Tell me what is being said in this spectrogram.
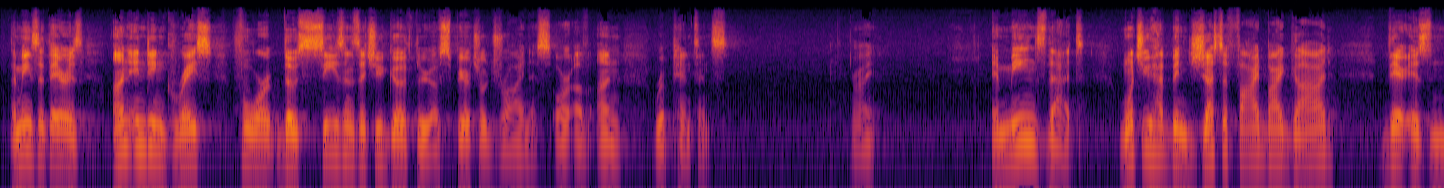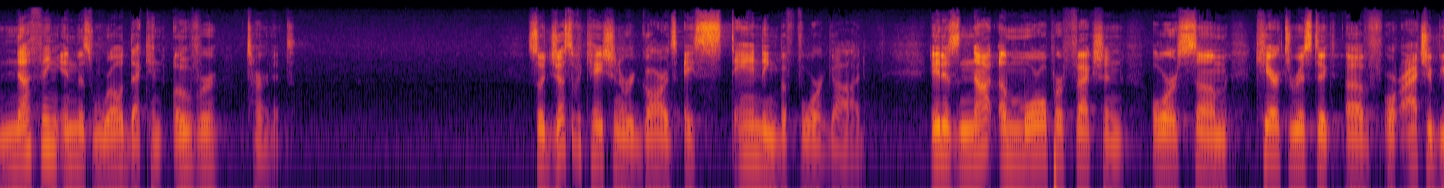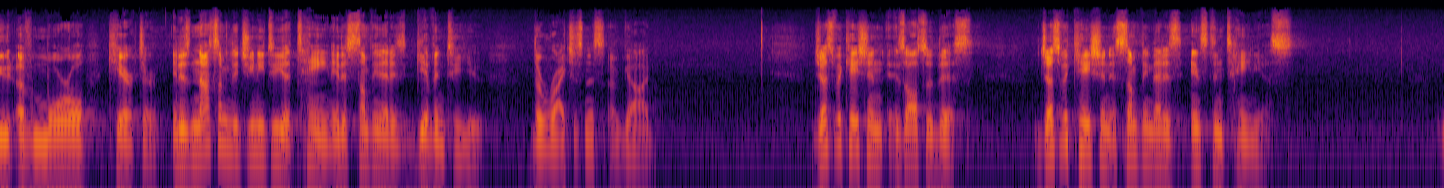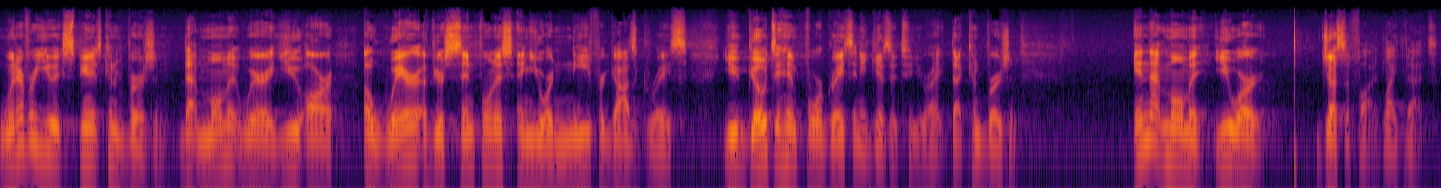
That means that there is unending grace for those seasons that you go through of spiritual dryness or of unrepentance. Right? It means that once you have been justified by God, there is nothing in this world that can overturn it. So, justification regards a standing before God. It is not a moral perfection or some characteristic of or attribute of moral character. It is not something that you need to attain, it is something that is given to you the righteousness of God. Justification is also this justification is something that is instantaneous. Whenever you experience conversion, that moment where you are aware of your sinfulness and your need for God's grace, you go to Him for grace and He gives it to you, right? That conversion. In that moment, you are justified like that.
